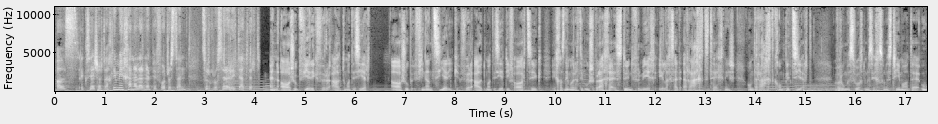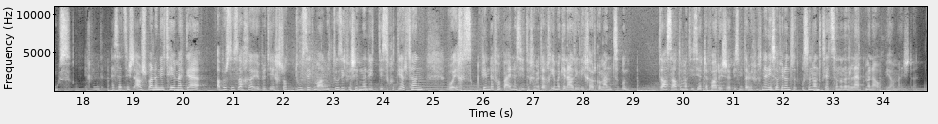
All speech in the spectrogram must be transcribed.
als Gesellschaft ein bisschen mehr kennenlernen, bevor das dann zur grossen Realität wird. Eine Anschubführung für automatisierte Anschubfinanzierung für automatisierte Fahrzeuge. Ich kann es nicht mal richtig aussprechen. Es klingt für mich, ehrlich gesagt, recht technisch und recht kompliziert. Warum sucht man sich so ein Thema denn aus? Es hat sonst auch spannende Themen gegeben, aber so Sachen, über die ich schon tausendmal mit tausend verschiedenen Leuten diskutiert habe, wo ich finde, von beiden Seiten kommen einfach immer genau die gleichen Argumente und das automatisierte Fahren ist etwas, mit dem ich mich nicht so viel auseinandergesetzt habe und dann lernt man auch wie am meisten.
